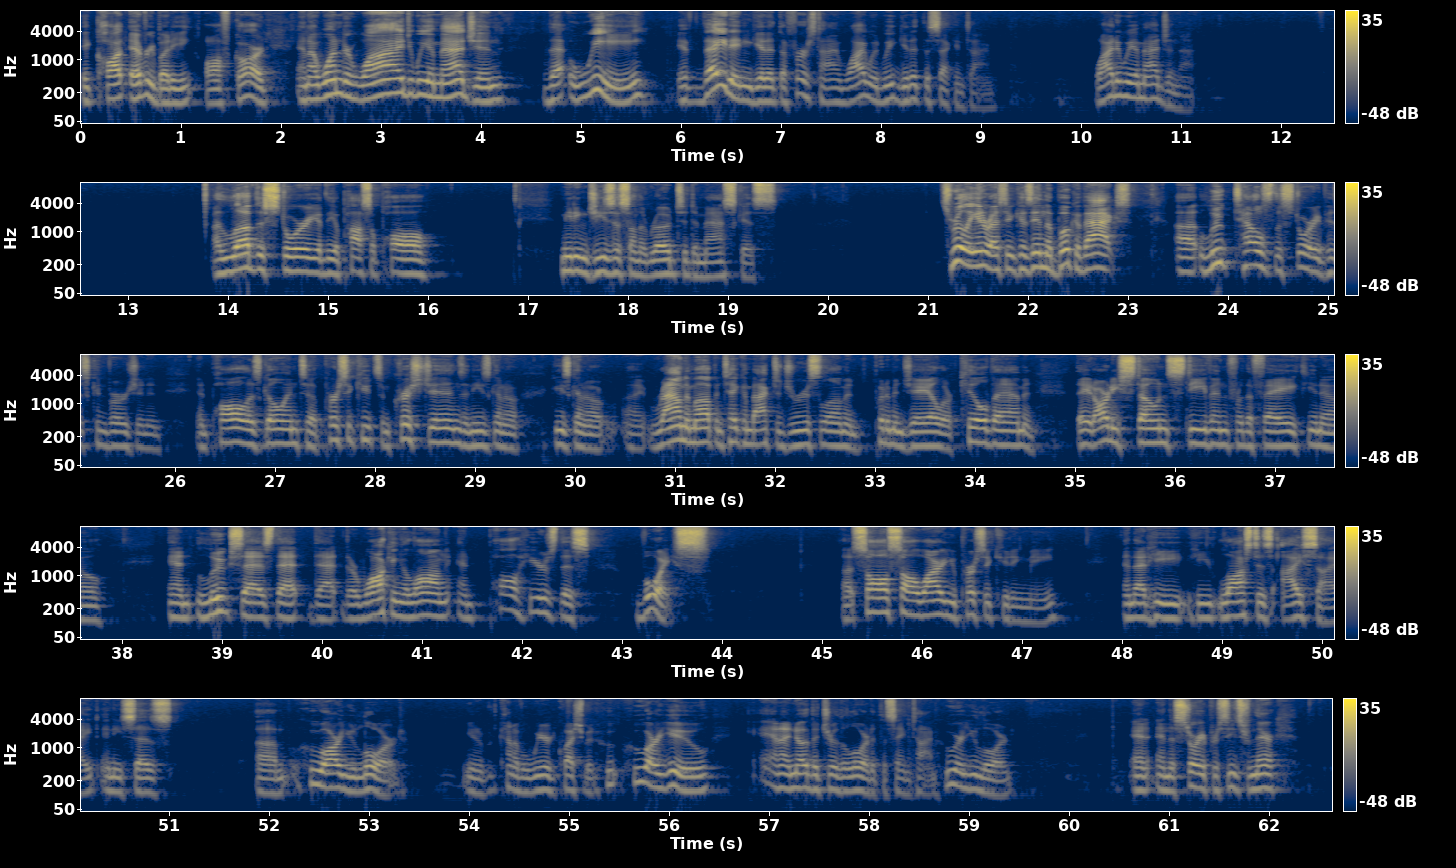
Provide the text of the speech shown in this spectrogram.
It caught everybody off guard. And I wonder why do we imagine that we, if they didn't get it the first time, why would we get it the second time? Why do we imagine that? I love the story of the Apostle Paul meeting Jesus on the road to Damascus. It's really interesting because in the book of Acts, uh, Luke tells the story of his conversion, and, and Paul is going to persecute some Christians, and he's going to he's going to uh, round them up and take them back to Jerusalem and put them in jail or kill them. And they had already stoned Stephen for the faith, you know. And Luke says that, that they're walking along, and Paul hears this voice uh, Saul, Saul, why are you persecuting me? And that he, he lost his eyesight and he says, um, Who are you, Lord? You know, kind of a weird question, but who, who are you? And I know that you're the Lord at the same time. Who are you, Lord? And, and the story proceeds from there.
